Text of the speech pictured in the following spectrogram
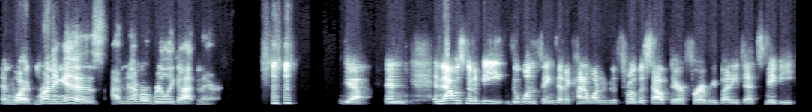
and what running is, I've never really gotten there. yeah. And and that was going to be the one thing that I kind of wanted to throw this out there for everybody that's maybe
